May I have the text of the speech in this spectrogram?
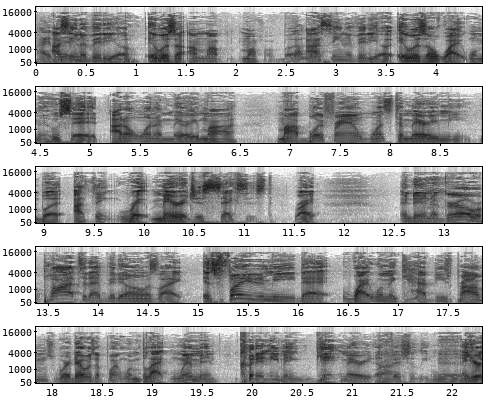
no- Like, I seen a video. It was a I'm my, my fault, but. I seen a video. It was a white woman who said, "I don't want to marry my my boyfriend wants to marry me, but I think ra- marriage is sexist, right?" And then a girl replied to that video and was like, "It's funny to me that white women have these problems where there was a point when black women couldn't even get married officially, Yeah. and you're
